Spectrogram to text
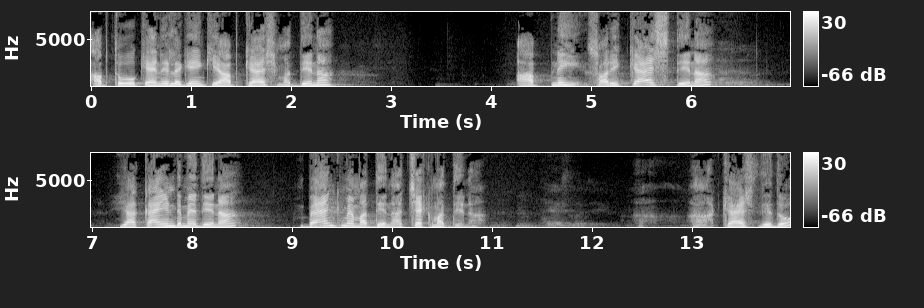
अब तो वो कहने लगे कि आप कैश मत देना। आप नहीं सॉरी कैश देना या काइंड में देना बैंक में मत देना चेक मत देना। हाँ कैश दे दो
